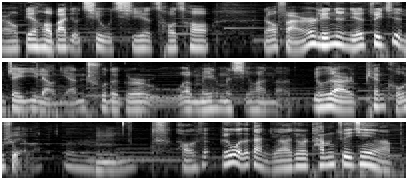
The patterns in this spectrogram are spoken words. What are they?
然后编号八九七五七曹操，然后反而林俊杰最近这一两年出的歌我没什么喜欢的，有点偏口水了。嗯，嗯，好像给我的感觉啊，就是他们最近啊，不，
